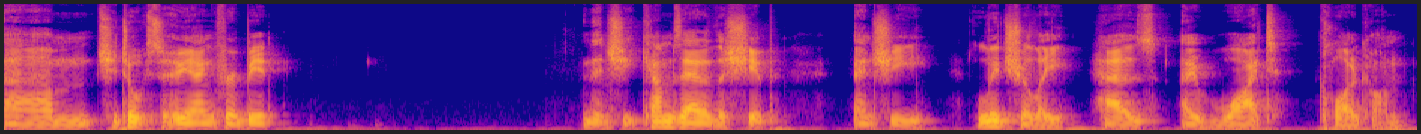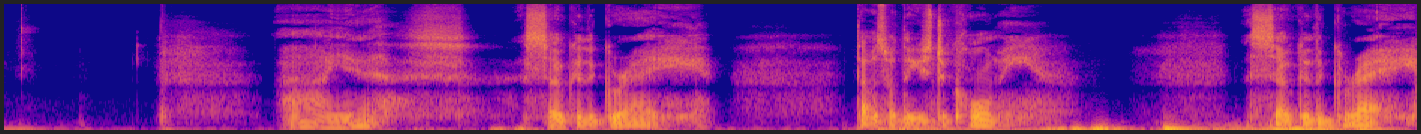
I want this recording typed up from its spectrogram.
Um, she talks to Huyang for a bit then she comes out of the ship and she literally has a white cloak on. Ah, yes, Ahsoka the Grey. That was what they used to call me. Ahsoka the Grey.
